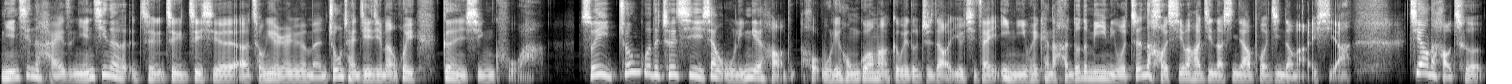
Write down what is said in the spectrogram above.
年轻的孩子、年轻的这这这些呃从业人员们、中产阶级们会更辛苦啊。所以中国的车企像五菱也好，五菱宏光嘛，各位都知道，尤其在印尼会看到很多的 Mini，我真的好希望它进到新加坡、进到马来西亚这样的好车。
